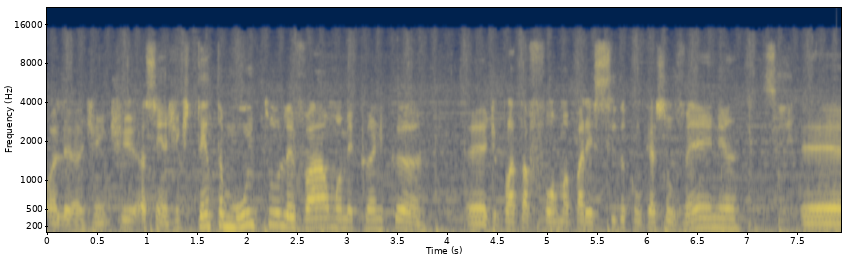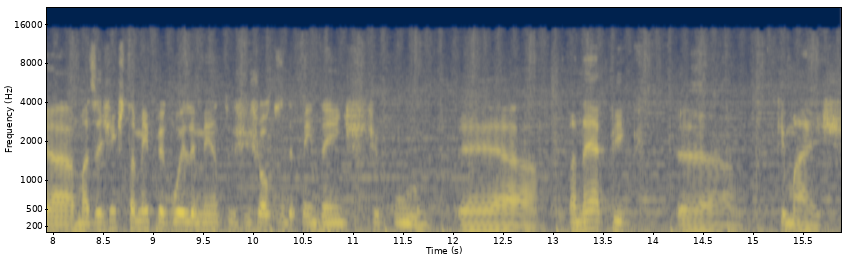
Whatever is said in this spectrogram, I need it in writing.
Olha, a gente, assim, a gente tenta muito levar uma mecânica é, de plataforma parecida com Castlevania, é, mas a gente também pegou elementos de jogos independentes, tipo é, Unepic, é, que mais?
